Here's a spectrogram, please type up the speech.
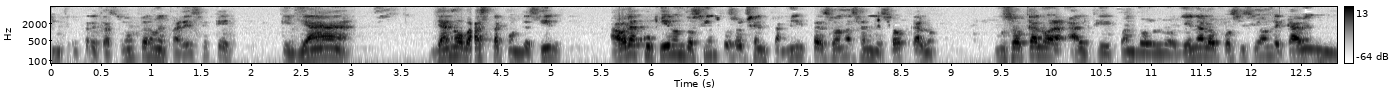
interpretación, pero me parece que, que ya, ya no basta con decir, ahora cupieron 280 mil personas en el Zócalo, un Zócalo al que cuando lo llena la oposición le caben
